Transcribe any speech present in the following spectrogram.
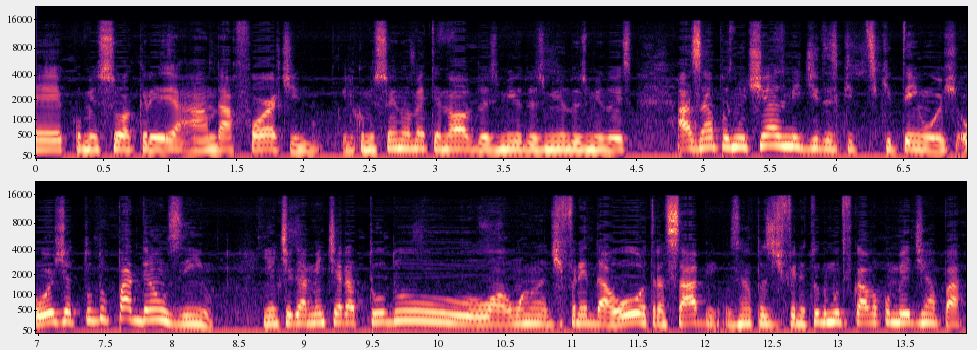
é, começou a, a andar forte. Ele começou em 99, 2000, 2001, 2002. As rampas não tinham as medidas que, que tem hoje. Hoje é tudo padrãozinho. E antigamente era tudo uma, uma diferente da outra, sabe? As rampas diferentes, todo mundo ficava com medo de rampar.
